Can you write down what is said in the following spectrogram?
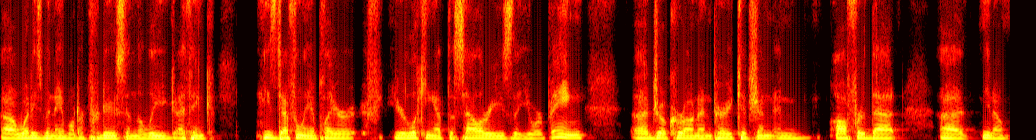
uh, what he's been able to produce in the league. I think he's definitely a player. If you're looking at the salaries that you were paying uh, Joe Corona and Perry Kitchen and offered that, uh, you know,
